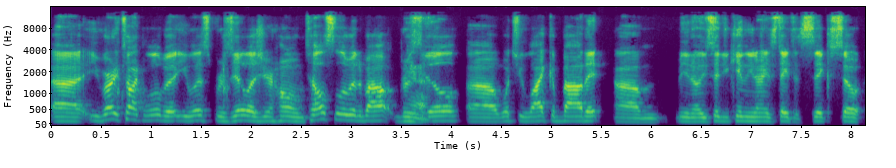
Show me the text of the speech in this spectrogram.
uh, you've already talked a little bit. You list Brazil as your home. Tell us a little bit about Brazil, yeah. Uh, what you like about it. Um, you know, you said you came to the United States at six, so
